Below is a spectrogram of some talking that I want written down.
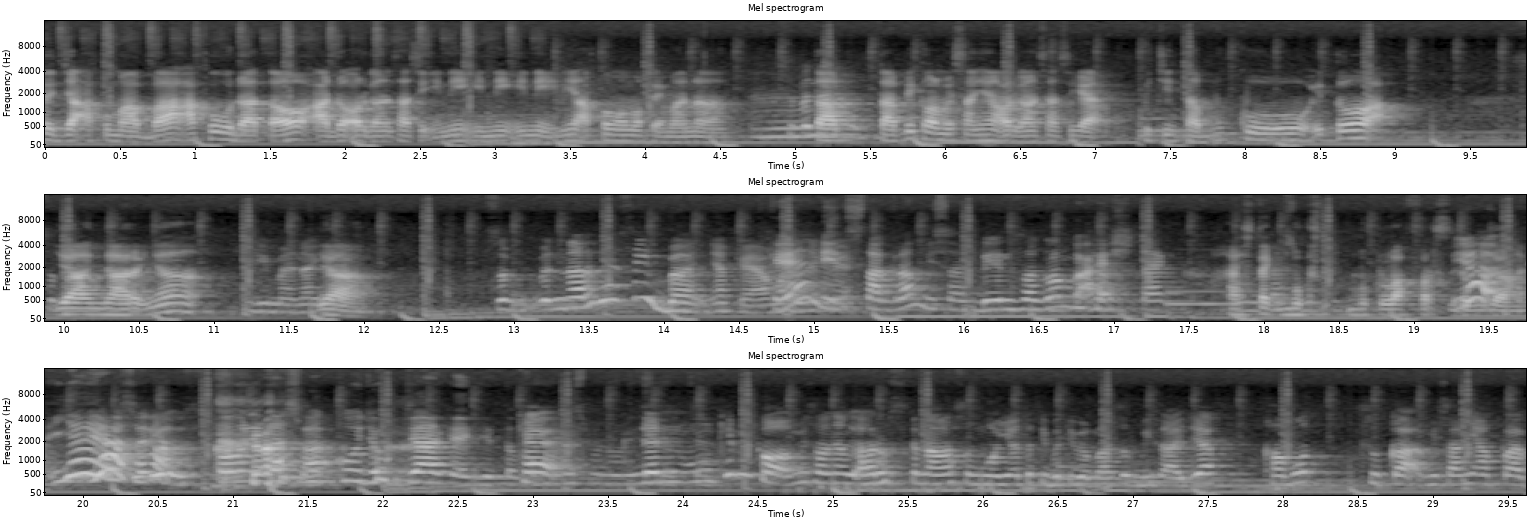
sejak aku maba aku udah tahu ada organisasi ini ini ini ini aku mau masuk mana. Sebenarnya- Ta- tapi kalau misalnya organisasi kayak pecinta buku itu ya nyarinya gimana gitu? ya. sebenarnya sih banyak ya kayak di kayak- Instagram bisa di Instagram buka hashtag hashtag book book lovers Iya, Jogja. iya Iya, ya serius. komunitas buku Jogja kayak gitu kayak dan Jogja. mungkin kalau misalnya nggak harus kenal semuanya atau tiba-tiba masuk bisa aja kamu suka misalnya apa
